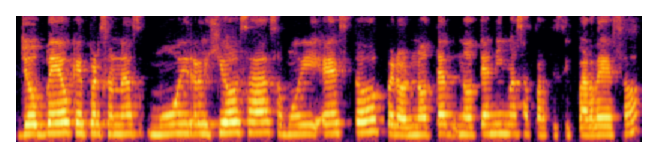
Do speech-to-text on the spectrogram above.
yo veo que hay personas muy religiosas o muy esto, pero no te, no te animas a participar de eso.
